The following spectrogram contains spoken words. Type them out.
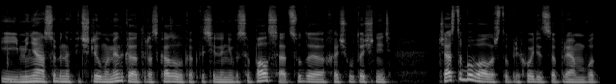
И меня особенно впечатлил момент, когда ты рассказывал, как ты сильно не высыпался. Отсюда хочу уточнить. Часто бывало, что приходится прям вот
